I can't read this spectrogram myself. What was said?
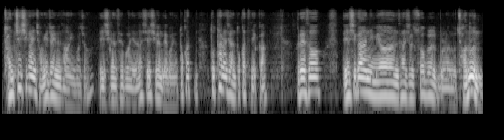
전체 시간이 정해져 있는 상황인 거죠. 4시간 3번이나 3시간 4번이나. 똑같 토탈한 시간 똑같으니까. 그래서 4시간이면 사실 수업을 물론 뭐 저는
